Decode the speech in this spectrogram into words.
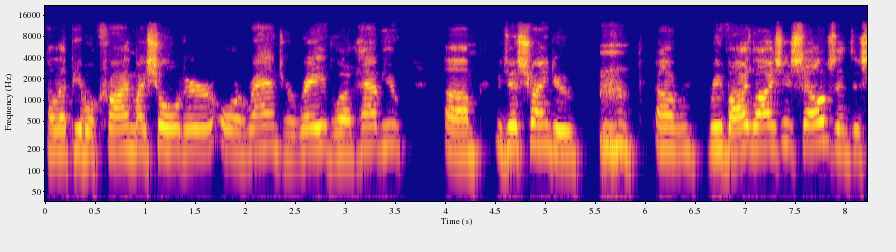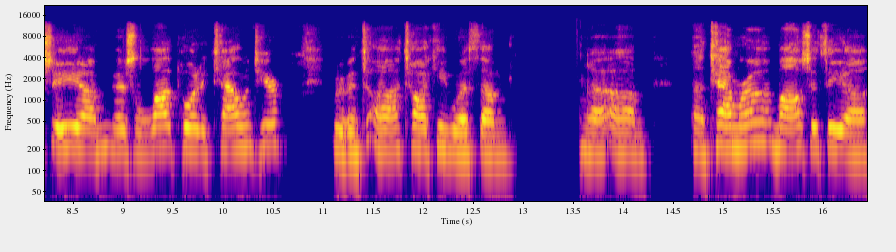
let people cry on my shoulder or rant or rave, what have you. Um, just trying to uh, revitalize ourselves and to see um, there's a lot of poetic talent here. We've been uh, talking with um, uh, uh, Tamara Miles at the uh,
